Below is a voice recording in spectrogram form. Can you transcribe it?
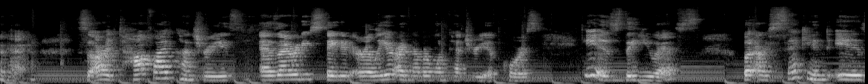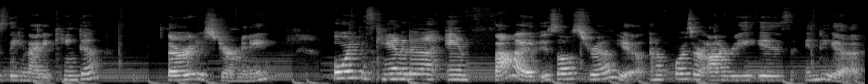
Okay, so our top five countries, as I already stated earlier, our number one country, of course, is the US, but our second is the United Kingdom, third is Germany, fourth is Canada, and five is Australia. And of course, our honoree is India.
